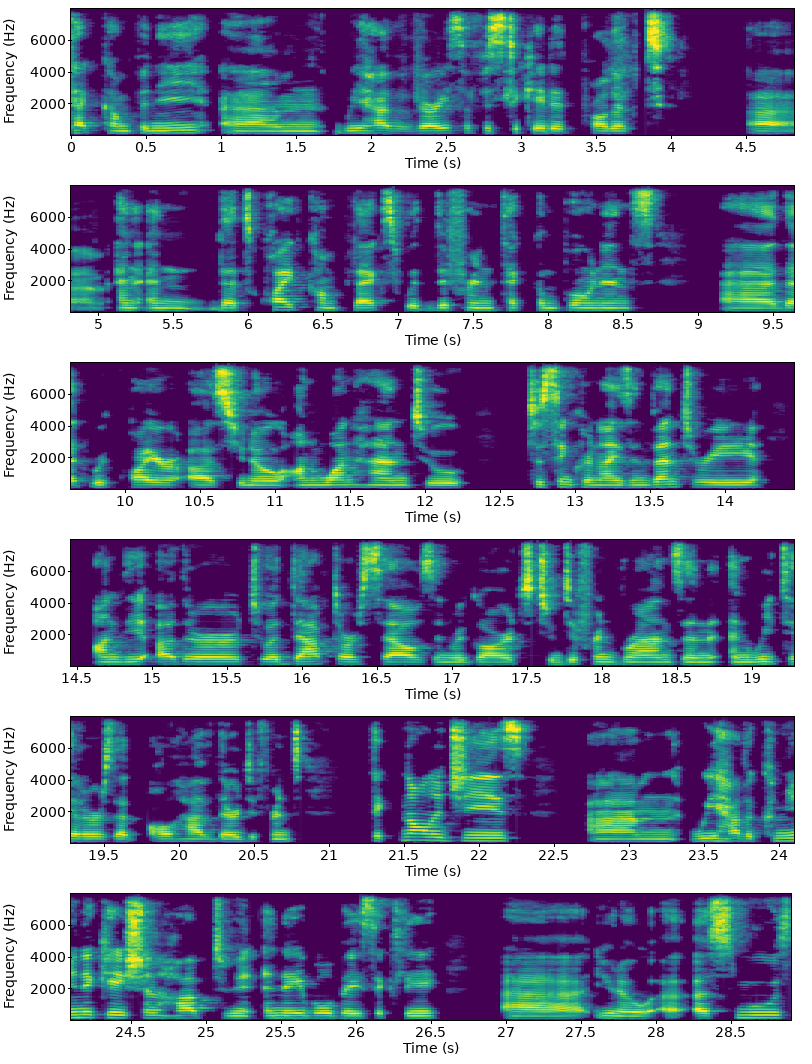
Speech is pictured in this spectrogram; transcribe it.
tech company. Um, we have a very sophisticated product, uh, and and that's quite complex with different tech components uh, that require us, you know, on one hand to to synchronize inventory, on the other to adapt ourselves in regards to different brands and, and retailers that all have their different technologies. Um, we have a communication hub to enable basically, uh, you know, a, a, smooth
